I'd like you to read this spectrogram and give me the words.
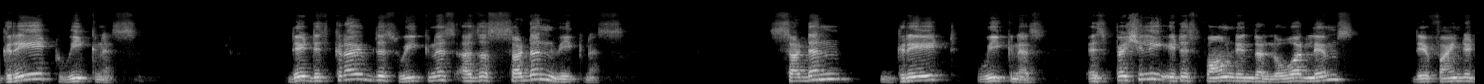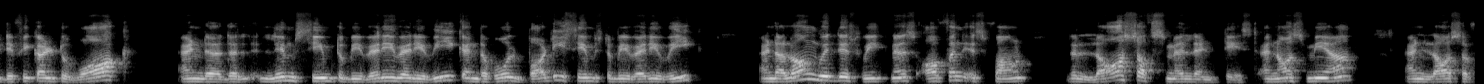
great weakness. They describe this weakness as a sudden weakness. Sudden, great weakness. Especially, it is found in the lower limbs. They find it difficult to walk, and uh, the limbs seem to be very, very weak, and the whole body seems to be very weak. And along with this weakness, often is found the loss of smell and taste, anosmia and loss of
